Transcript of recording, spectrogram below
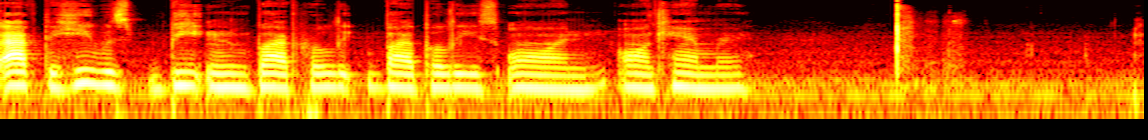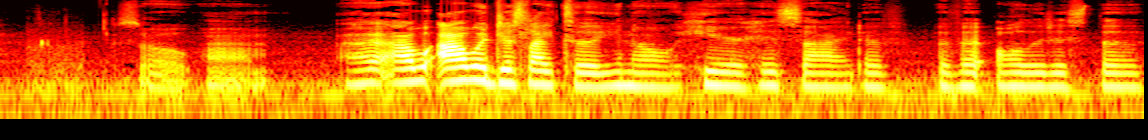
after he was beaten by poli- by police on on camera. So um, I, I I would just like to you know hear his side of of all of this stuff.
